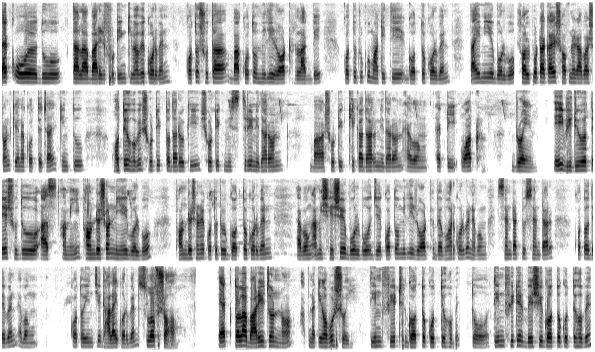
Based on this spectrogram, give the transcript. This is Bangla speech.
এক ও দু তালা বাড়ির ফুটিং কীভাবে করবেন? কত সুতা বা কত মিলি রড লাগবে? কতটুকু মাটিতে গর্ত করবেন? তাই নিয়ে বলব, স্বল্প টাকায় স্বপ্নের আবাসন কেনা করতে চায়, কিন্তু হতে হবে সঠিক তদারকি, সঠিক মিস্ত্রি নির্ধারণ বা সঠিক ঠিকাদার নির্ধারণ এবং একটি ওয়ার্ক ড্রয়িং এই ভিডিওতে শুধু আজ আমি ফাউন্ডেশন নিয়েই বলব। ফাউন্ডেশনে কতটুকু গর্ত করবেন এবং আমি শেষে বলব যে কত মিলি রড ব্যবহার করবেন এবং সেন্টার টু সেন্টার কত দেবেন এবং কত ইঞ্চি ঢালাই করবেন, স্লোপ সহ। একতলা বাড়ির জন্য আপনাকে অবশ্যই তিন ফিট গর্ত করতে হবে। তো তিন ফিটের বেশি গর্ত করতে হবে।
